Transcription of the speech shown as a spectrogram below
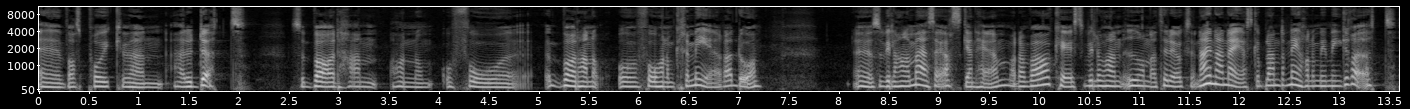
eh, vars pojkvän hade dött. Så bad han honom att få, bad han att få honom kremerad då. Eh, så ville han ha med sig askan hem och de bara okej, så vill du ha en urna till det också? Nej, nej, nej, jag ska blanda ner honom i min gröt.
